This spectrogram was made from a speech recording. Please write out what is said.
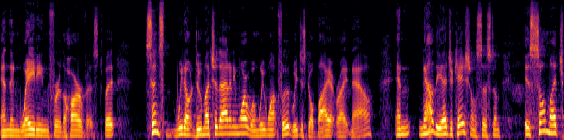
and then waiting for the harvest. But since we don't do much of that anymore, when we want food, we just go buy it right now. And now the educational system is so much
